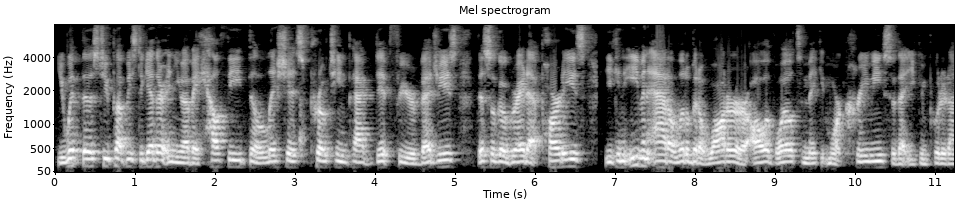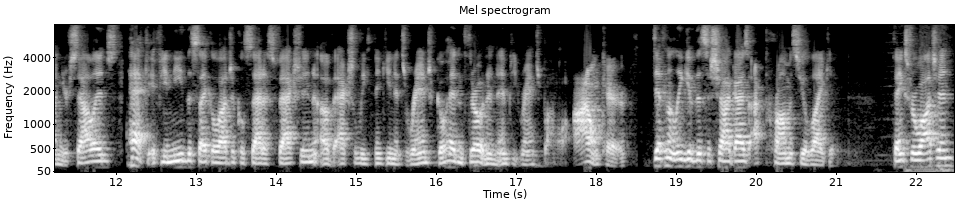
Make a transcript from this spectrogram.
You whip those two puppies together and you have a healthy, delicious, protein packed dip for your veggies. This will go great at parties. You can even add a little bit of water or olive oil to make it more creamy so that you can put it on your salads. Heck, if you need the psychological satisfaction of actually thinking it's ranch, go ahead and throw it in an empty ranch bottle. I don't care. Definitely give this a shot, guys. I promise you'll like it. Thanks for watching.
